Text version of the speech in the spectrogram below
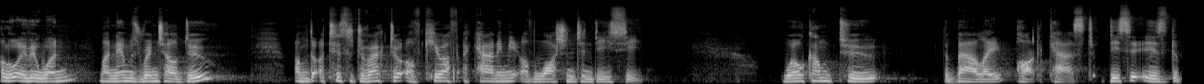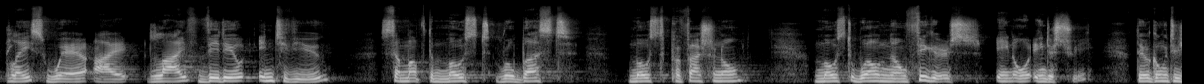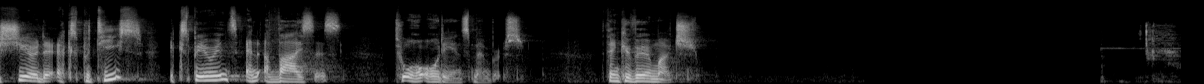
Hello, everyone. My name is Runqiao Du. I'm the Artistic Director of Kirov Academy of Washington, D.C. Welcome to the Ballet Podcast. This is the place where I live video interview some of the most robust, most professional, most well known figures in our industry. They're going to share their expertise, experience, and advices to our audience members. Thank you very much.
